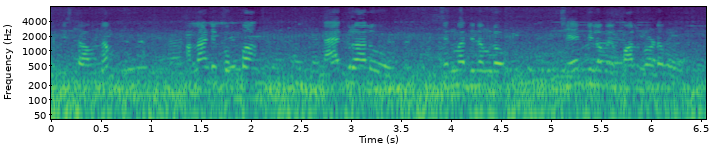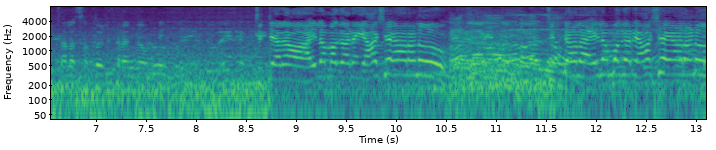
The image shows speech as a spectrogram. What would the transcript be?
అర్పిస్తూ ఉన్నాం. అలాంటి గొప్ప నాయకురాలు జన్మదినంలో జయంతిలో మేము పాల్గొనడం చాలా సంతోషకరంగా ఉంది. చిట్టాల ఐలమ్మ గారి ఆశయాలను చిట్యాల ఐలమ్మ గారి ఆశయాలను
